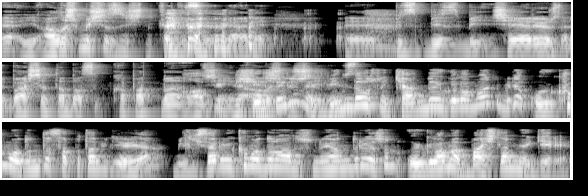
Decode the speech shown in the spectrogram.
E, alışmışız işte kötüsü. Yani e, biz biz bir şey arıyoruz hani başlata basıp kapatma Abi şeyine bir şey söyleyeyim mi? Windows'un kendi uygulamaları bile uyku modunda sapıtabiliyor ya. Bilgisayar uyku moduna alıyorsun, uyandırıyorsun, uygulama başlamıyor geri.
